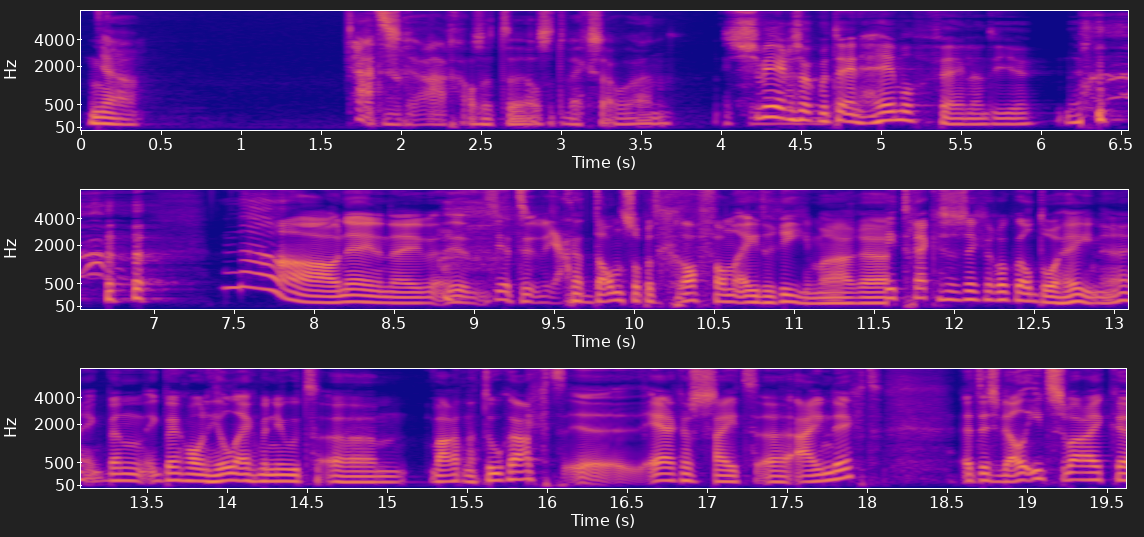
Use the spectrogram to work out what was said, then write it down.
Ja. Ja, het is raar als het, eh, als het weg zou gaan. de sfeer is ook meteen helemaal vervelend hier. Nou, nee, nee, nee. Het- Ja, het dans op het graf van E3. Maar eh trekken ze zich er ook wel doorheen. Hè? Ik, ben, ik ben gewoon heel erg benieuwd ehm, waar het naartoe gaat. Echt, eh, ergens eh, eindigt. Het is wel iets waar ik, eh,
